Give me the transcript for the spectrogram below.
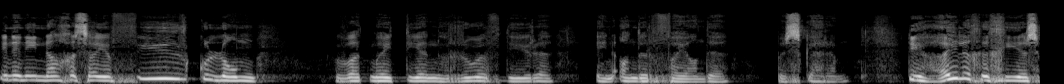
en in die nag is hy 'n vuurkolom wat my teen roofdiere en ander vyande beskerm. Die Heilige Gees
